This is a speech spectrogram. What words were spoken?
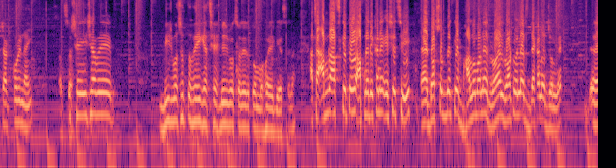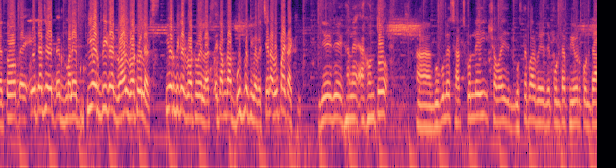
স্টার্ট করি নাই। আচ্ছা। সেই হিসাবে বিশ বছর তো হয়ে গেছে। বিশ বছর এরকম হয়ে গিয়েছে না? আচ্ছা আমরা আজকে তো আপনার এখানে এসেছি দর্শকদেরকে ভালো মানের রয়্যাল রটওয়েলার্স দেখানোর জন্য। তো এটা যে মানে পিওর ব্রিডের রয়্যাল রটওয়েলার্স পিওর ব্রিডের রটওয়েলার্স এটা আমরা বুঝব কীভাবে? চেনার উপায়টা কি? যে যে এখানে এখন তো গুগলে সার্চ করলেই সবাই বুঝতে পারবে যে কোনটা পিওর কোনটা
